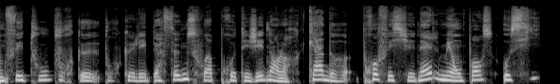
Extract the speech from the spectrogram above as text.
on fait tout pour que, pour que les personnes soient protégées dans leur cadre professionnel, mais on pense aussi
